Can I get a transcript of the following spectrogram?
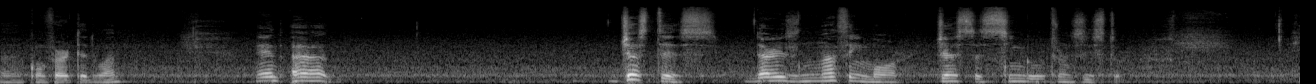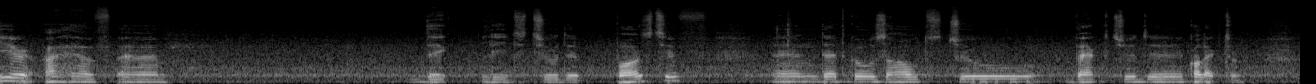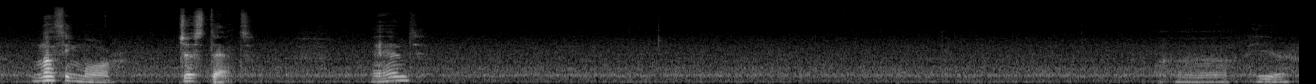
uh, converted one. And uh, just this. There is nothing more just a single transistor. Here I have um, the lead to the positive and that goes out to back to the collector. Nothing more just that. And here.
